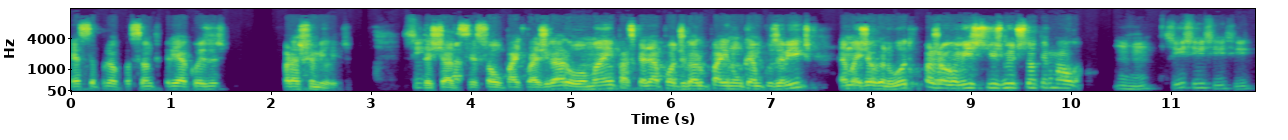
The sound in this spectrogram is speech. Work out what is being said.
essa preocupação de criar coisas para as famílias. Sim, Deixar de ser só o pai que vai jogar ou a mãe, pá, se calhar pode jogar o pai num campo com os amigos, a mãe joga no outro, depois jogam mistos e os miúdos estão a ter uma aula. Uhum. sim, sim, sim, sim.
